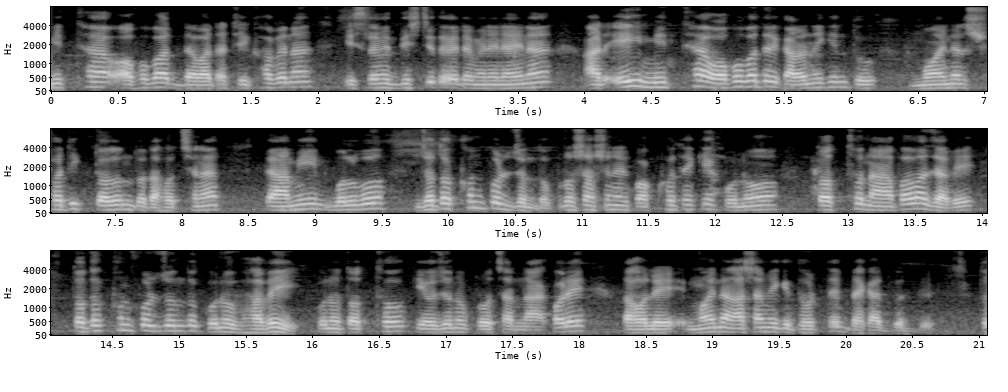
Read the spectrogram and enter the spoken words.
মিথ্যা অপবাদ দেওয়াটা ঠিক হবে না। ইসলামের দৃষ্টিতে এটা মেনে নেয় না। আর এই মিথ্যা অপবাদের কারণে কিন্তু ময়নার সঠিক তদন্তটা হচ্ছে না। তা আমি বলব যতক্ষণ পর্যন্ত প্রশাসনের পক্ষ থেকে কোনো তথ্য না পাওয়া যাবে, ততক্ষণ পর্যন্ত কোনোভাবেই কোনো তথ্য কেউ যেন প্রচার না করে, তাহলে ময়নার আসামিকে ধরতে ব্যাঘাত ঘটবে। তো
